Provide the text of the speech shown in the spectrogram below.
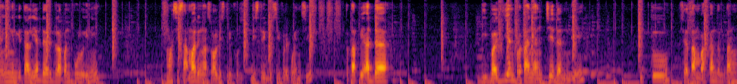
yang ingin kita lihat dari 80 ini masih sama dengan soal distribusi, distribusi frekuensi tetapi ada di bagian pertanyaan C dan D itu saya tambahkan tentang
